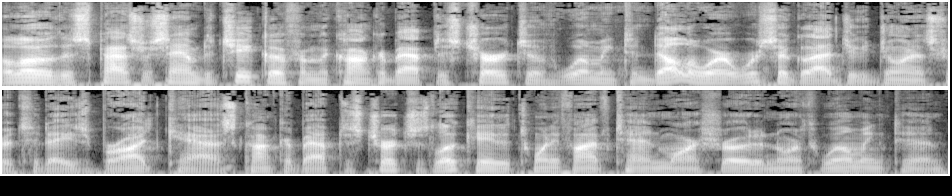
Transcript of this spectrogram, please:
Hello, this is Pastor Sam DeChico from the Concord Baptist Church of Wilmington, Delaware. We're so glad you could join us for today's broadcast. Concord Baptist Church is located at 2510 Marsh Road in North Wilmington.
